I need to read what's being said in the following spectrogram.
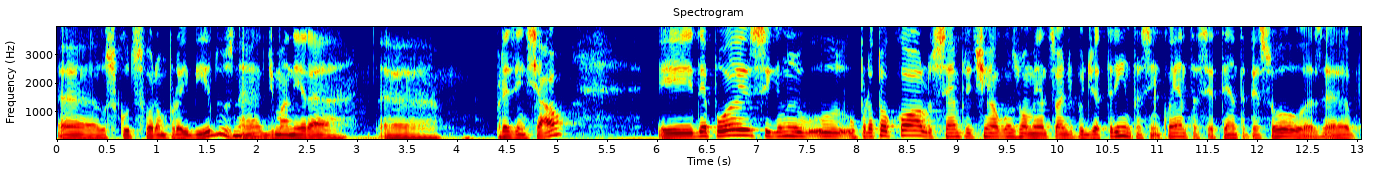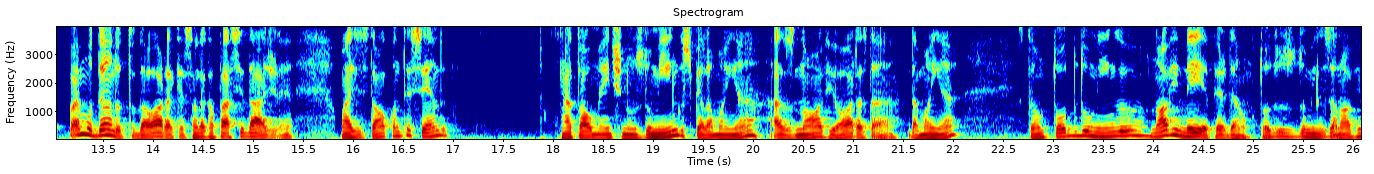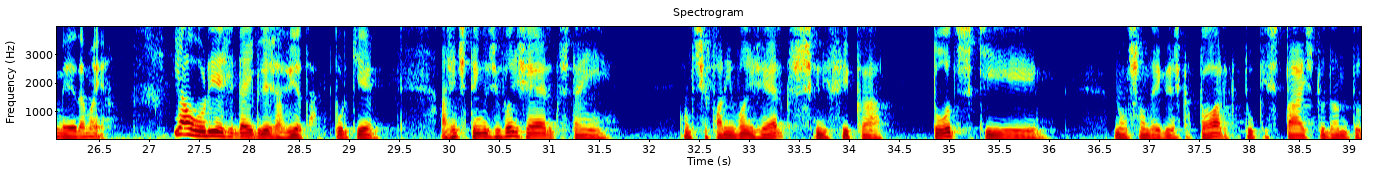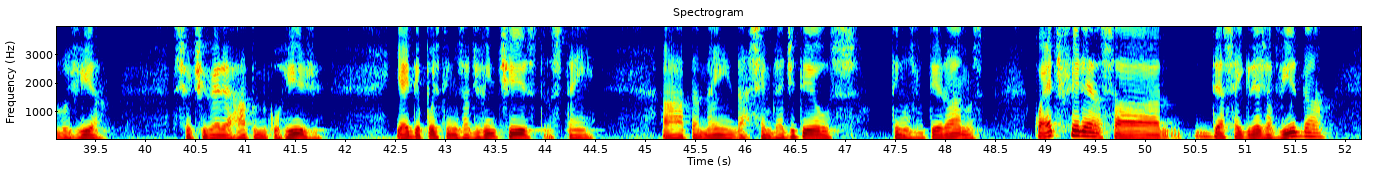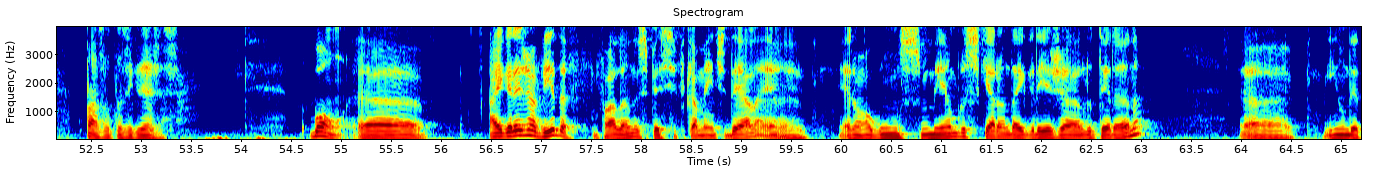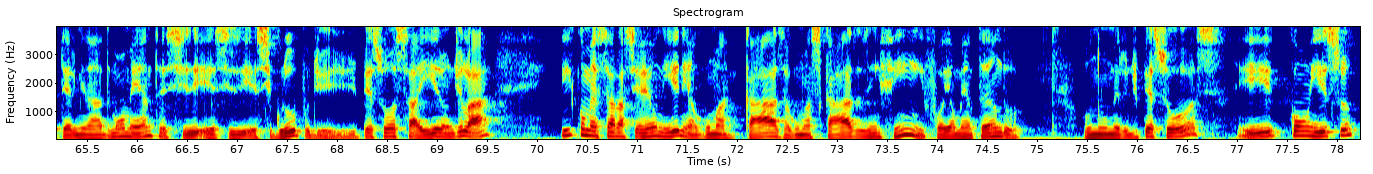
uh, os cultos foram proibidos né, de maneira uh, presencial. E depois, seguindo o, o, protocolo, sempre tinha alguns momentos onde podia 30, 50, 70 pessoas. É, vai mudando toda hora a questão da capacidade, né? Mas estão acontecendo atualmente nos domingos pela manhã, às 9 horas da, da manhã. Então, todo domingo, 9 e meia, perdão, todos os domingos às 9 e meia da manhã. E a origem da Igreja Vida? Porque a gente tem os evangélicos, tem quando se fala em evangélicos, significa todos que não são da Igreja Católica, tu que está estudando teologia, se eu tiver errado, me corrige. E aí depois tem os adventistas, tem ah, também da Assembleia de Deus, tem os luteranos. Qual é a diferença dessa igreja vida para as outras igrejas? Bom, uh, a Igreja Vida, falando especificamente dela, é, eram alguns membros que eram da igreja luterana. Uh, em um determinado momento, esse, esse, esse grupo de, de, pessoas saíram de lá e começaram a se reunir em alguma casa, algumas casas, enfim, e foi aumentando o número de pessoas e com isso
